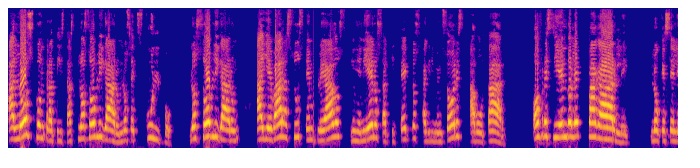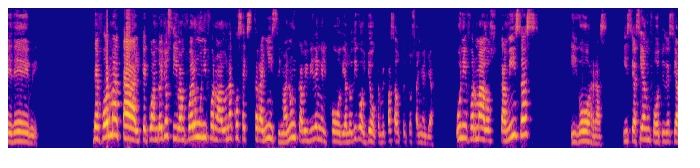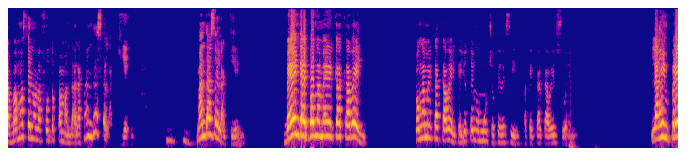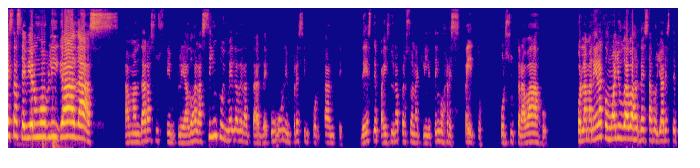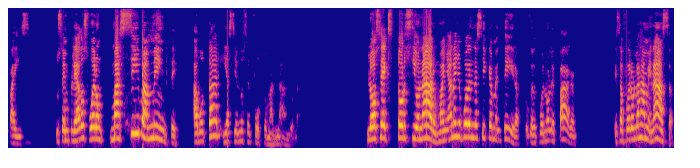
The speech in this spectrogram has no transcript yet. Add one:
A los contratistas, los obligaron, los exculpo, los obligaron a llevar a sus empleados, ingenieros, arquitectos, agrimensores a votar, ofreciéndole pagarle lo que se le debe. De forma tal que cuando ellos iban fueron uniformados, una cosa extrañísima, nunca vivida en el CODIA, lo digo yo, que me he pasado tantos años allá, uniformados, camisas y gorras, y se hacían fotos y decían, vamos a hacernos la foto para mandarla. Mándasela a quién. Mándasela a quién. Venga y póngame el cascabel. Póngame el cascabel, que yo tengo mucho que decir para que el cascabel suene. Las empresas se vieron obligadas a mandar a sus empleados a las cinco y media de la tarde. Hubo una empresa importante de este país, de una persona a quien le tengo respeto por su trabajo, por la manera como ha ayudado a desarrollar este país sus empleados fueron masivamente a votar y haciéndose foto mandándola. Los extorsionaron. Mañana ellos pueden decir que es mentira, porque después no le pagan. Esas fueron las amenazas.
